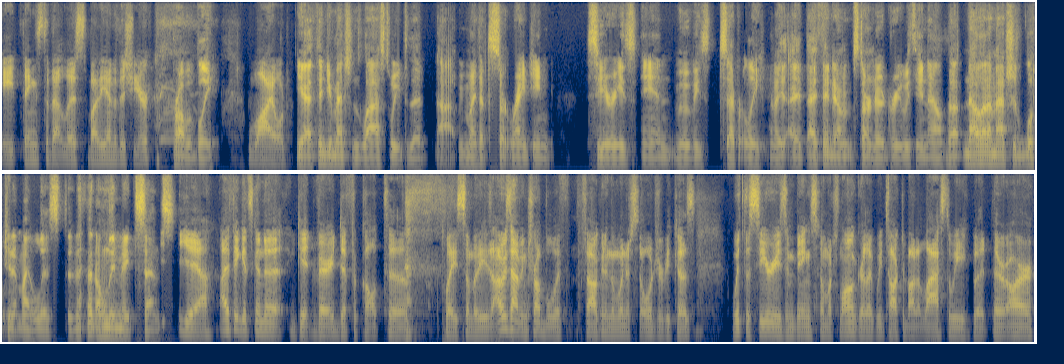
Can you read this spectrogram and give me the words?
eight things to that list by the end of this year. Probably wild. Yeah, I think you mentioned last week that uh, we might have to start ranking series and movies separately, and I, I, I think I'm starting to agree with you now. Now that I'm actually looking at my list, that only makes sense. Yeah, I think it's going to get very difficult to play some of these. I was having trouble with Falcon and the Winter Soldier because with the series and being so much longer, like we talked about it last week, but there are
